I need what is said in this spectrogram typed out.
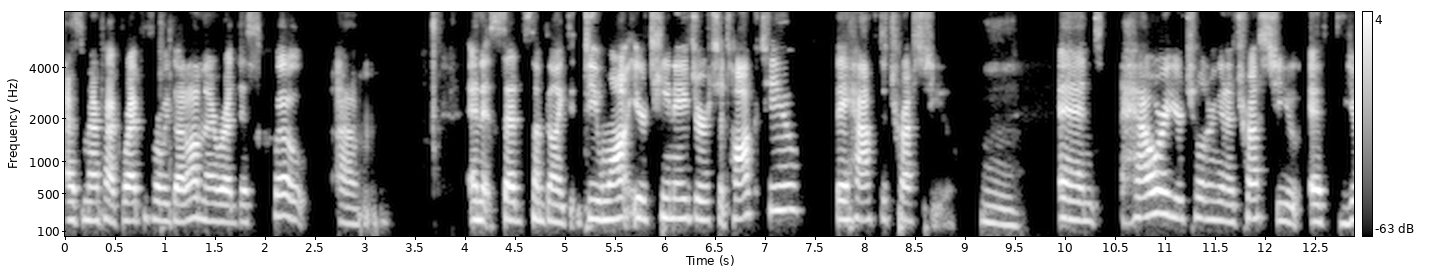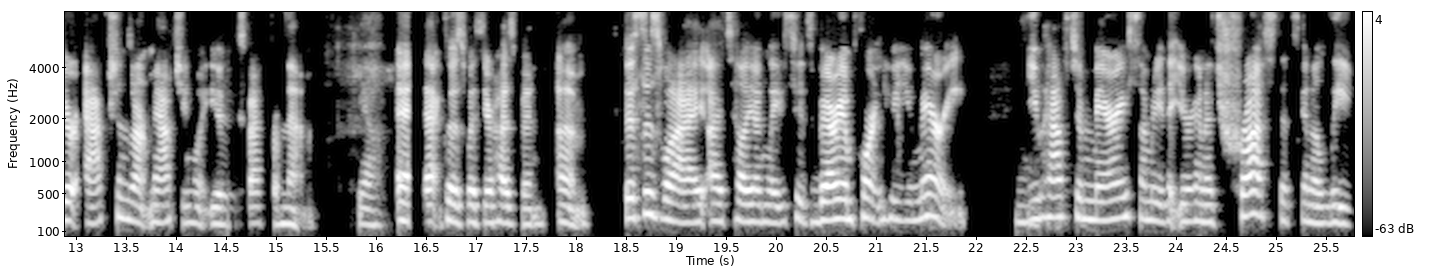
as a matter of fact, right before we got on, I read this quote, um, and it said something like, "Do you want your teenager to talk to you? They have to trust you." Mm. And how are your children going to trust you if your actions aren't matching what you expect from them? Yeah, and that goes with your husband. Um, this is why I tell young ladies too, it's very important who you marry. Mm. You have to marry somebody that you're going to trust, that's going to lead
